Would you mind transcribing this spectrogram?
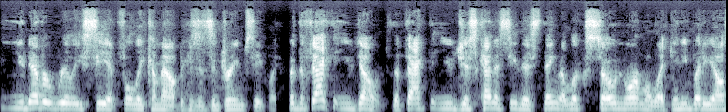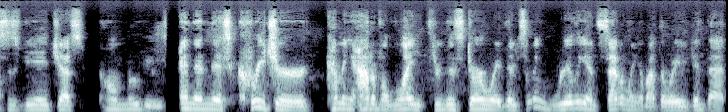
you never really see it fully come out because it's a dream sequence. But the fact that you don't, the fact that you just kind of see this thing that looks so normal, like anybody else's VHS home movies, and then this creature coming out of a light through this doorway, there's something really unsettling about the way he did that.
